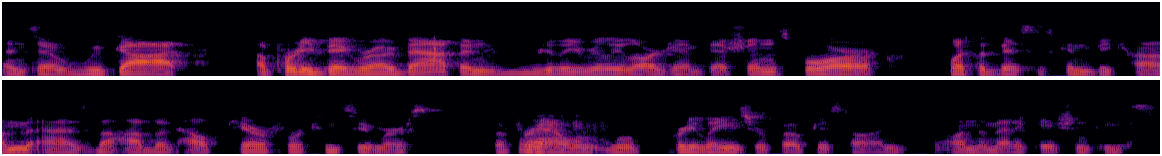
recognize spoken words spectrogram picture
And so we've got a pretty big roadmap and really, really large ambitions for what the business can become as the hub of healthcare for consumers. But for right. now, we're, we're, pretty laser focused on on the medication piece.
